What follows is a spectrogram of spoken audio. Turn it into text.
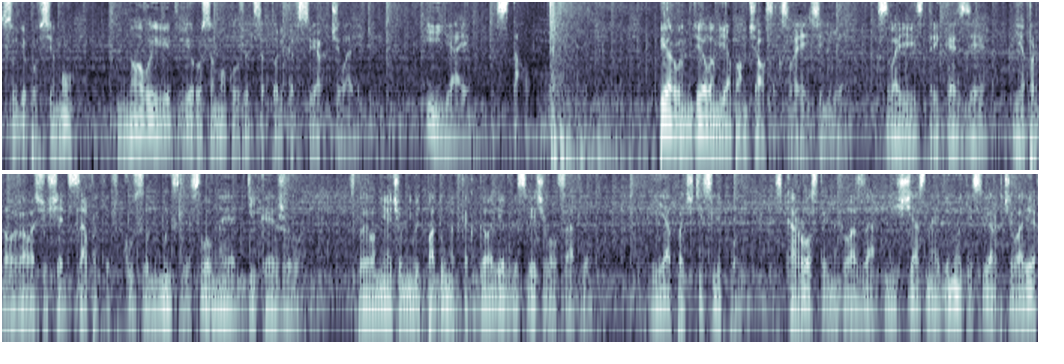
Судя по всему, новый вид вируса мог ужиться только в сверхчеловеке. И я им стал. Первым делом я помчался к своей семье, к своей стрекозе, я продолжал ощущать запахи, вкусы, мысли, словно я дикое животное. Стоило мне о чем-нибудь подумать, как в голове высвечивался ответ. Я почти слепой, с коростой на глазах, несчастный одинокий сверхчеловек,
